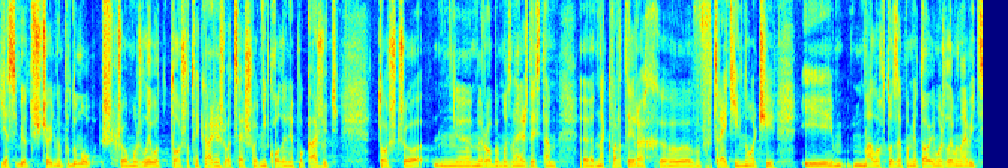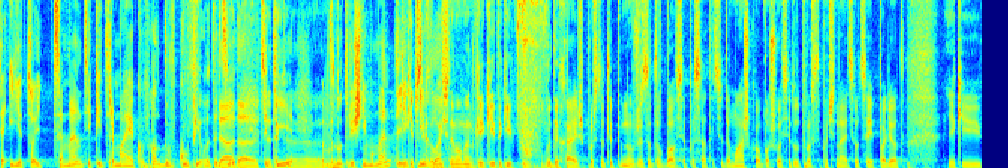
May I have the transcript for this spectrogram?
я собі от щойно подумав, що можливо, то, що ти кажеш, оце, що ніколи не покажуть, то, що ми робимо, знаєш, десь там е, на квартирах е, в третій ночі, і мало хто запам'ятовує, можливо, навіть це і є той цемент, який тримає команду вкупі. От Да, ці да, це такі така- внутрішні моменти, Такий які психологічний момент, який такий фух, видихаєш. Просто ти ну, вже задовбався писати цю домашку або щось, і тут просто починається оцей польот, який,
